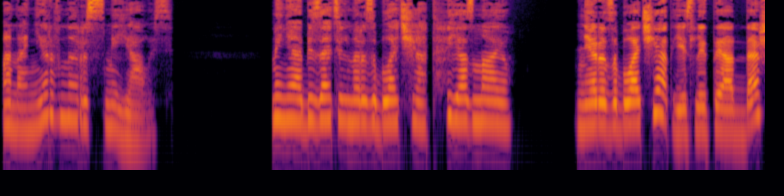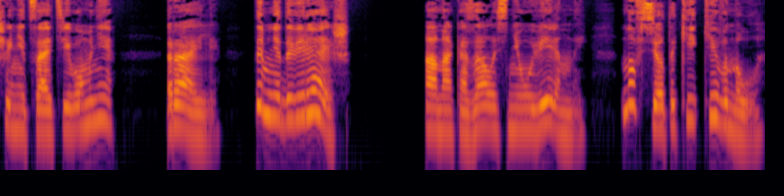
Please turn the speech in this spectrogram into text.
Она нервно рассмеялась. «Меня обязательно разоблачат, я знаю». «Не разоблачат, если ты отдашь инициативу мне. Райли, ты мне доверяешь?» Она казалась неуверенной, но все-таки кивнула.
